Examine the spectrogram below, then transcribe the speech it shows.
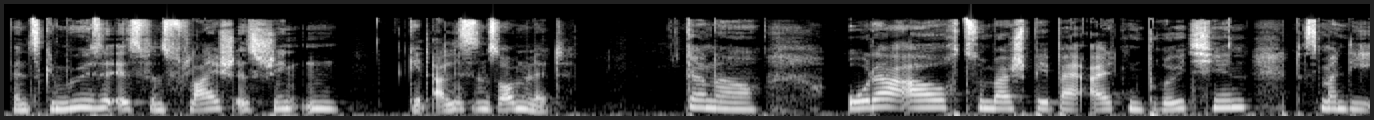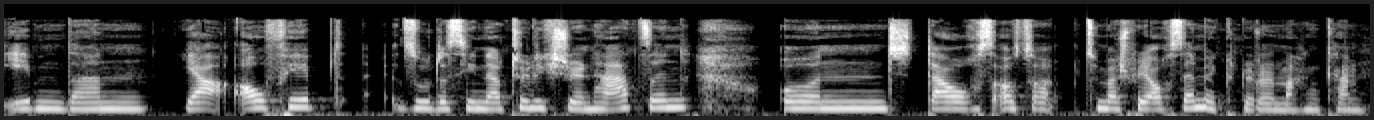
Wenn es Gemüse ist, wenn es Fleisch ist, Schinken, geht alles ins Omelett. Genau. Oder auch zum Beispiel bei alten Brötchen, dass man die eben dann ja aufhebt, so dass sie natürlich schön hart sind und daraus auch zum Beispiel auch Semmelknödel machen kann.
